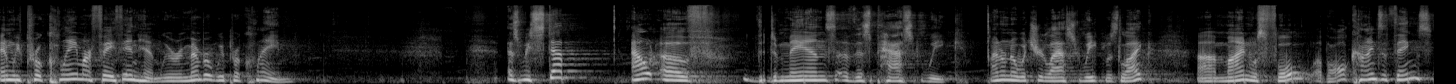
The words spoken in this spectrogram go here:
and we proclaim our faith in him. We remember, we proclaim. As we step out of the demands of this past week, I don't know what your last week was like. Uh, mine was full of all kinds of things.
